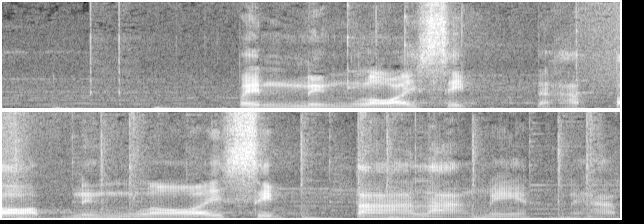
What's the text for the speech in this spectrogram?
1 เป็น 110 นะครับ ตอบ 110 ตารางเมตรนะครับ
